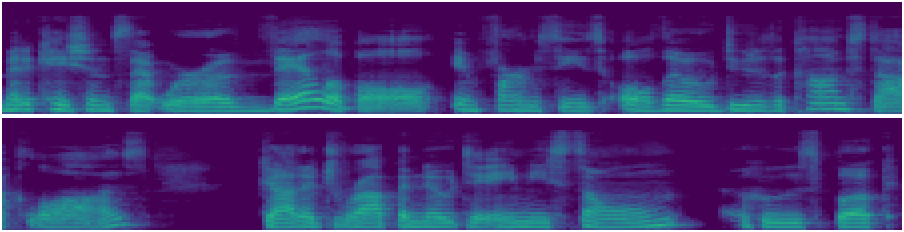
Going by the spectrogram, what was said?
medications that were available in pharmacies, although due to the Comstock laws, got to drop a note to Amy Sohn, whose book,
